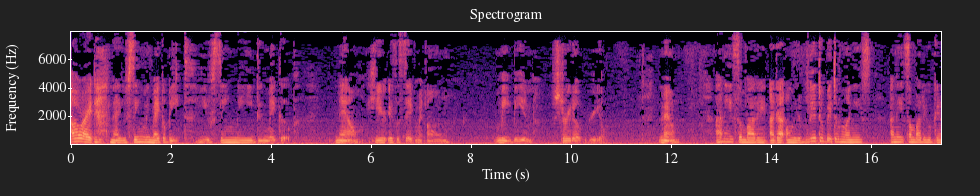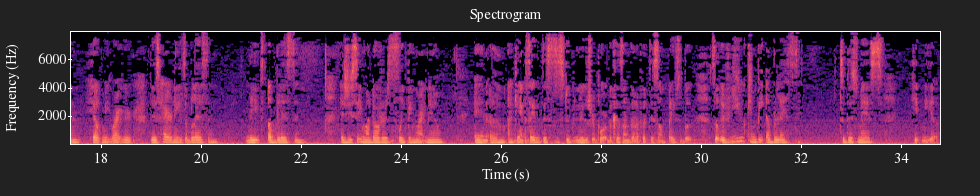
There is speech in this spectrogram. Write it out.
All right, now you've seen me make a beat. You've seen me do makeup. Now, here is a segment on me being straight up real. Now, I need somebody. I got only a little bit of monies. I need somebody who can help me right here. This hair needs a blessing. Needs a blessing. As you see, my daughter is sleeping right now. And um, I can't say that this is a stupid news report because I'm going to put this on Facebook. So if you can be a blessing to this mess, hit me up.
